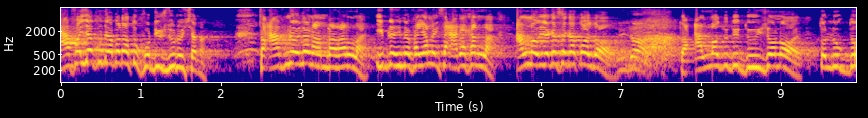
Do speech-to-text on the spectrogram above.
না পাইয়া কোনো এবার এত খটির জোর হইছে না। তো আপনি হইলেন আমরা আল্লাহ ইব্রাহিমে পাইয়া লাইছে আরেক আল্লাহ। আল্লাহ হইয়া গেছে গা কয়জন? তো আল্লাহ যদি দুইজন হয় তো লোক তো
